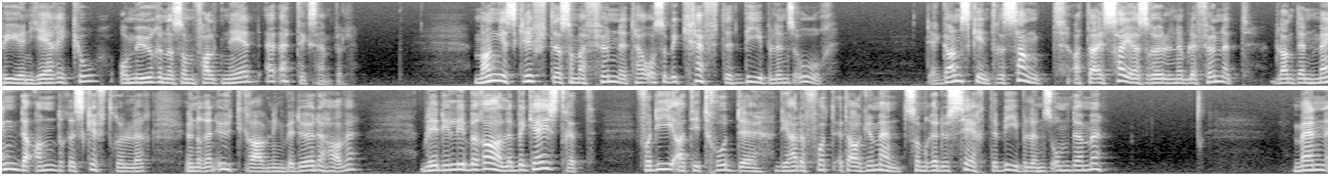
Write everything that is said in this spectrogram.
Byen Jeriko og murene som falt ned, er ett eksempel. Mange skrifter som er funnet, har også bekreftet Bibelens ord. Det er ganske interessant at da Esaias-rullene ble funnet, blant en mengde andre skriftruller under en utgravning ved Dødehavet, ble de liberale begeistret fordi at de trodde de hadde fått et argument som reduserte Bibelens omdømme. Men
